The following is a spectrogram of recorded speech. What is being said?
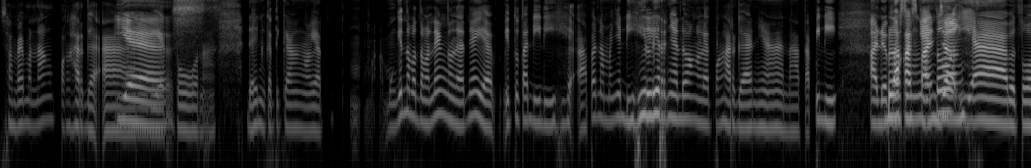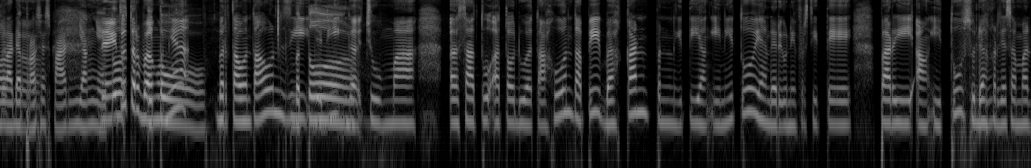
sampai menang penghargaan Yes. gitu. Nah, dan ketika ngelihat mungkin teman-temannya ngelihatnya ya itu tadi di apa namanya di hilirnya doang ngelihat penghargaannya. Nah, tapi di Ada proses belakangnya itu panjang. iya betul, ada Betul. proses panjangnya Dan itu itu terbangunnya itu. bertahun-tahun sih. Jadi Betul. nggak cuma eh, satu atau dua tahun, tapi bahkan peneliti yang ini tuh yang dari Université Paris Ang itu sudah kerjasama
